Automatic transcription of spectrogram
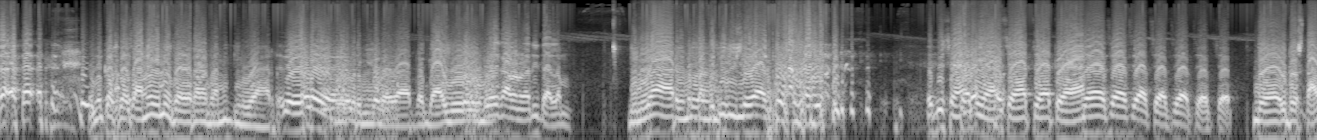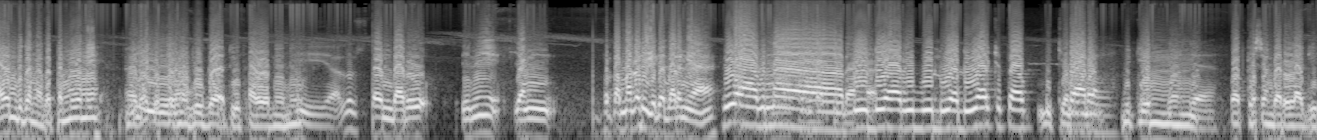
ini kos-kosannya ini saya kamar mandi di luar. Ini bawa ada gayung Gue kamar mandi dalam. di luar ini lagi di luar. Tapi sehat ya, sehat sehat ya. Sehat, sehat, sehat, sehat, sehat, sehat, sehat. Udah udah setahun kita nggak ketemu nih. Iya. ketemu juga di tahun ini. Iya, lu tahun baru ini yang pertama kali kita bareng ya. Iya benar. Di 2022 kita bikin bareng. bikin Iya. podcast yang baru lagi.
